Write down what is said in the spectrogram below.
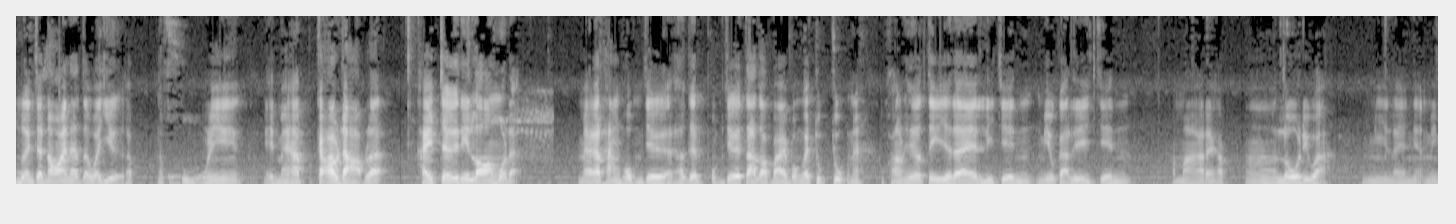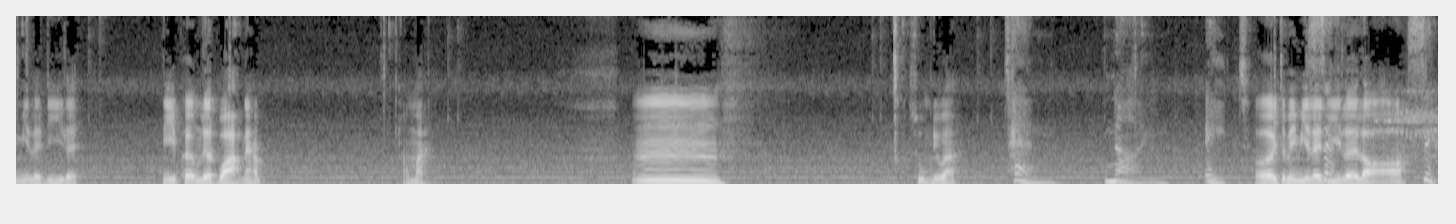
เหมือนจะน้อยนะ แต่ว่าเยอะครับ โอ้โห นี่เห็นไหมครับก้าวดาบแล้ว ใครเจอนี่ร้องหมดอะแม้กระทั่งผมเจอ ถ้าเกิดผมเจอตาต่อไปผมก็จุกๆนะ ทุกครั้งที่เราตีจะได้รีเจนมีโอกาสได้รีเจนเอามาได้ครับอ่าโลดีกว่า มีอะไรเนี่ยไม่มีอะไรดีเลย นี่เพิ่มเลือดหวาดนะครับ เอามา อืมซูมดีกว่า Ten, nine, eight, เฮ้ย จะไม่มีอะไรดีเลยเหรอ six,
